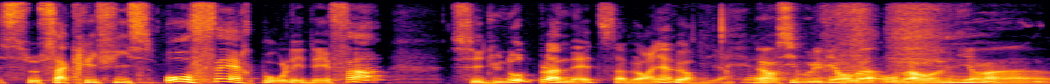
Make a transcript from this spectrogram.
ce sacrifice offert pour les défunts, c'est d'une autre planète, ça veut rien leur dire. Alors, si vous voulez bien, on va, on va revenir à-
